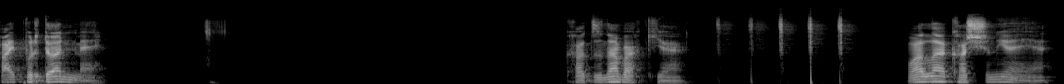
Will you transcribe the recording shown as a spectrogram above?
Piper dönme. Kadına bak ya. Vallahi kaşınıyor ya.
